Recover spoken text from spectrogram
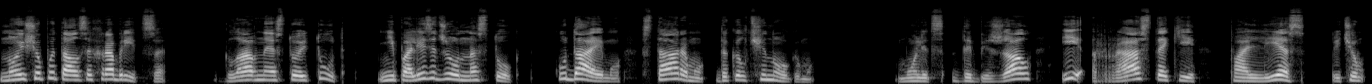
но еще пытался храбриться. Главное, стой тут, не полезет же он на сток. Куда ему, старому да колченогому? Молец добежал и раз-таки полез, причем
